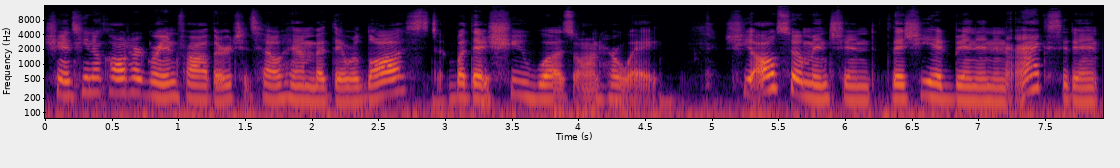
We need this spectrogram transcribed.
Shantina called her grandfather to tell him that they were lost, but that she was on her way. She also mentioned that she had been in an accident,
